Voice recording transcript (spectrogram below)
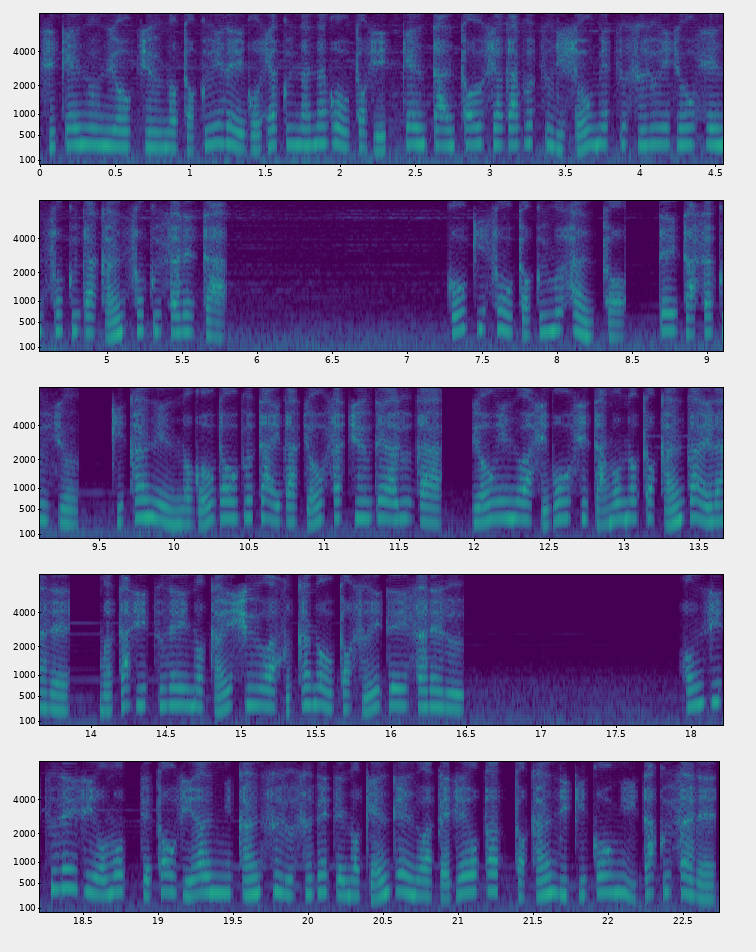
試験運用中の特異例507号と実験担当者が物理消滅する異常変則が観測された。後期総特務班と、データ削除、機関員の合同部隊が調査中であるが、両員は死亡したものと考えられ、また実例の回収は不可能と推定される。本日0時をもって当事案に関する全ての権限はペジオパッド管理機構に委託され、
